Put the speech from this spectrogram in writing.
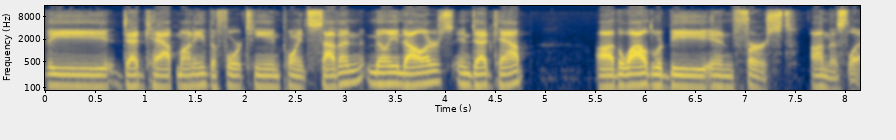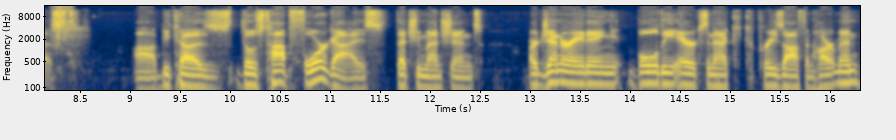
the dead cap money, the $14.7 million in dead cap, uh, the Wild would be in first on this list uh, because those top four guys that you mentioned are generating Boldy, Eriksson Ek, Kaprizov, and Hartman.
